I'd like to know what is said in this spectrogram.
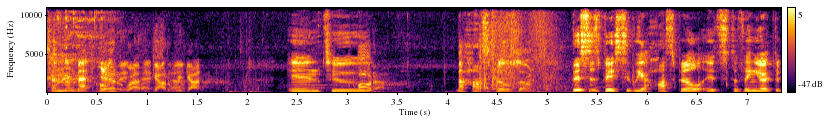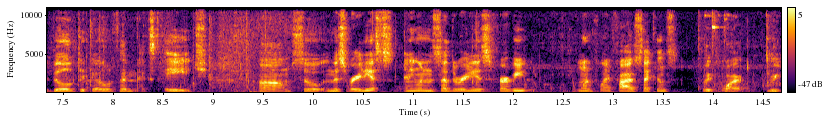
send them back home. Into the hospital zone. This is basically a hospital. It's the thing you have to build to go to the next age. Um, so in this radius, anyone inside the radius for every 1.5 seconds require re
